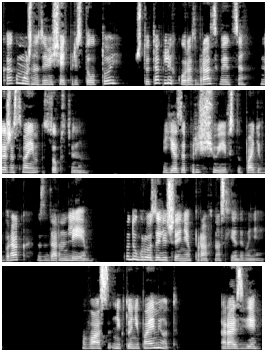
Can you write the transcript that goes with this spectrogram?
Как можно завещать престол той, что так легко разбрасывается даже своим собственным? Я запрещу ей вступать в брак с Дарнлеем под угрозой лишения прав наследования. Вас никто не поймет. Разве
